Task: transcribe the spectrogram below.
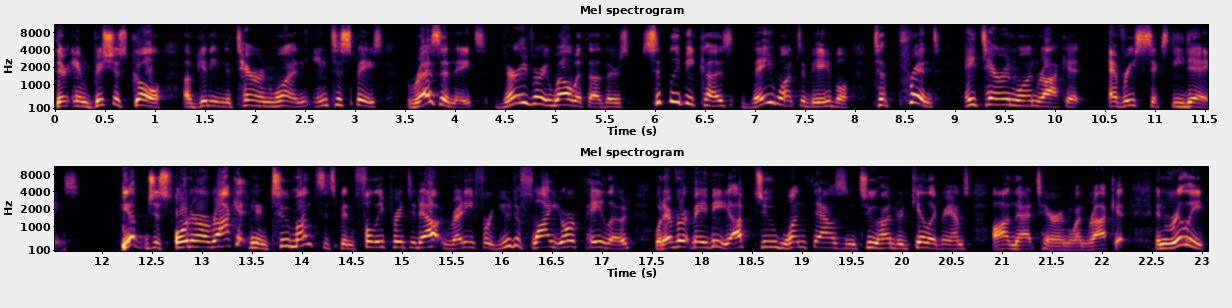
Their ambitious goal of getting the Terran 1 into space resonates very, very well with others simply because they want to be able to print a Terran 1 rocket every 60 days. Yep, just order a rocket and in two months it's been fully printed out and ready for you to fly your payload, whatever it may be, up to 1,200 kilograms on that Terran 1 rocket. And really,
